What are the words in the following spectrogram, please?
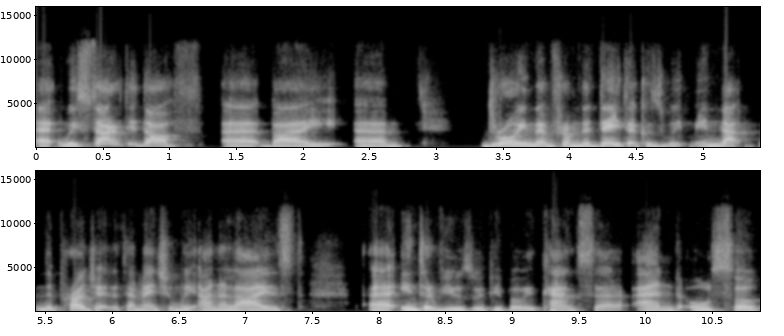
Uh, we started off uh, by um, drawing them from the data because we in that in the project that I mentioned, we analyzed uh, interviews with people with cancer and also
